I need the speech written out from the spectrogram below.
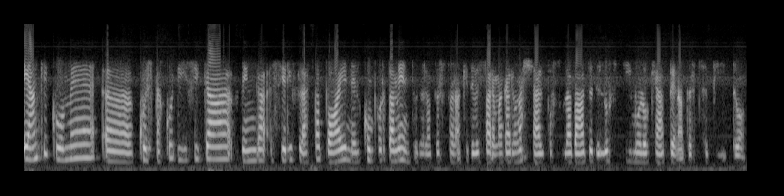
e anche come eh, questa codifica venga, si rifletta poi nel comportamento della persona che deve fare magari una scelta sulla base dello stimolo che ha appena percepito.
